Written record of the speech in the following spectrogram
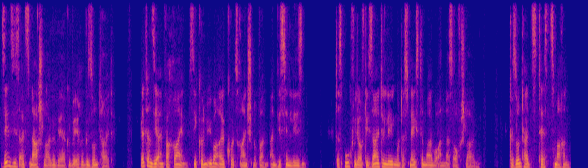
Sehen Sie es als Nachschlagewerk über Ihre Gesundheit. Blättern Sie einfach rein. Sie können überall kurz reinschnuppern, ein bisschen lesen. Das Buch wieder auf die Seite legen und das nächste Mal woanders aufschlagen. Gesundheitstests machen,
